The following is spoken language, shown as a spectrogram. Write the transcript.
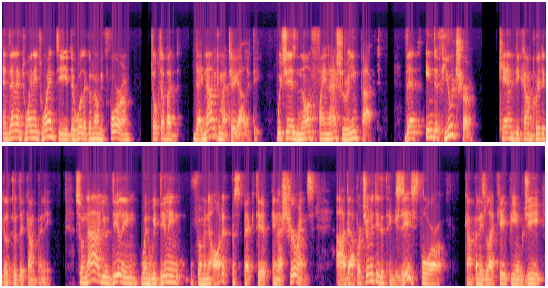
And then in 2020, the World Economic Forum talked about dynamic materiality, which is non financial impact, that in the future can become critical to the company. So now you're dealing, when we're dealing from an audit perspective in assurance, uh, the opportunity that exists for companies like KPMG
